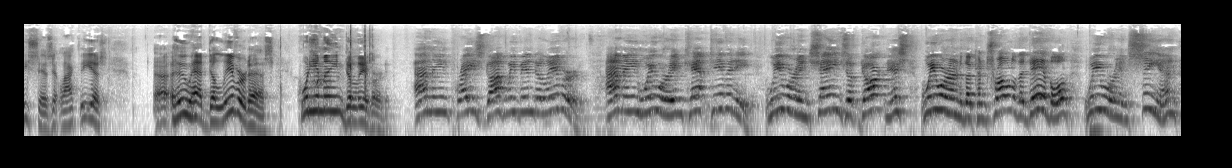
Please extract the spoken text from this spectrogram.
He says it like this uh, Who had delivered us. What do you mean, delivered? I mean, praise God, we've been delivered. I mean, we were in captivity. We were in chains of darkness. We were under the control of the devil. We were in sin.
